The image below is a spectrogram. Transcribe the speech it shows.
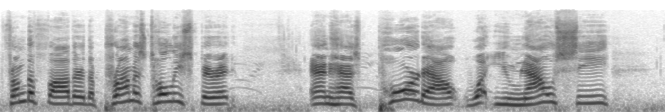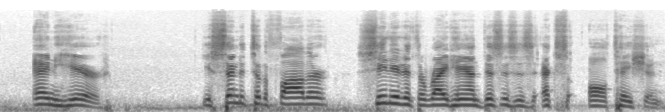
from the Father the promised Holy Spirit and has poured out what you now see and hear. He ascended to the Father, seated at the right hand. This is his exaltation.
